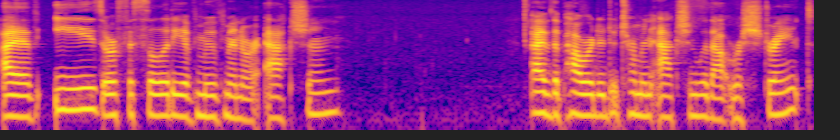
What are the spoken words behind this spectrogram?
I have ease or facility of movement or action. I have the power to determine action without restraint.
